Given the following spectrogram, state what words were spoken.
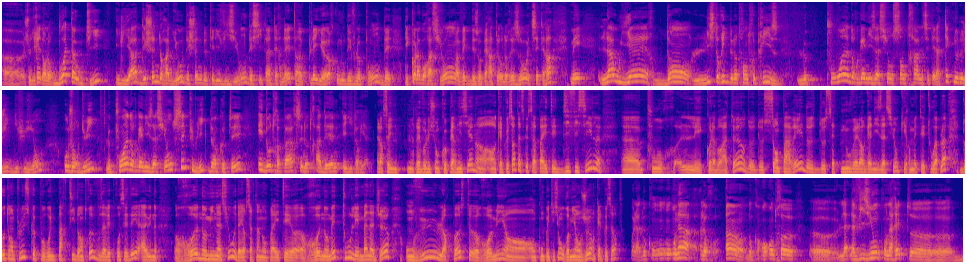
euh, je dirais, dans leur boîte à outils, il y a des chaînes de radio, des chaînes de télévision, des sites internet, un player que nous développons, des, des collaborations avec des opérateurs de réseau, etc. Mais là où hier, dans l'historique de notre entreprise, le point d'organisation central, c'était la technologie de diffusion, Aujourd'hui, le point d'organisation, c'est le public d'un côté et d'autre part, c'est notre ADN éditorial. Alors c'est une, révolution copernicienne en, quelque sorte. Est-ce que ça n'a pas été difficile euh, pour les collaborateurs de, s'emparer de, cette nouvelle organisation qui remettait tout à plat, d'autant plus que pour une partie d'entre eux, vous avez procédé à une renomination, et d'ailleurs certains n'ont pas été euh, renommés, tous les managers ont vu leur poste remis en, compétition ou remis en jeu en quelque sorte? Voilà, donc on, a, alors un, donc entre euh, la, vision qu'on arrête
